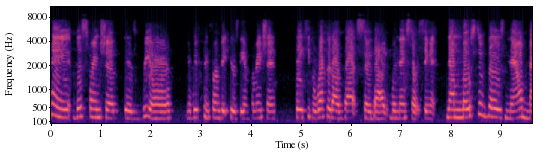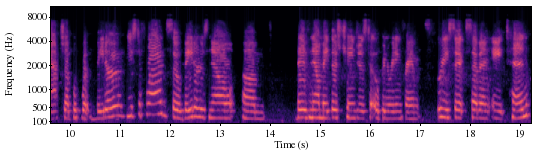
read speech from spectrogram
hey, this frame shift is real, we've confirmed it, here's the information, they keep a record of that so that when they start seeing it. Now, most of those now match up with what VADR used to flag. So VADR is now, um, they've now made those changes to open reading frames 3, 6, 7, 8, 10,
